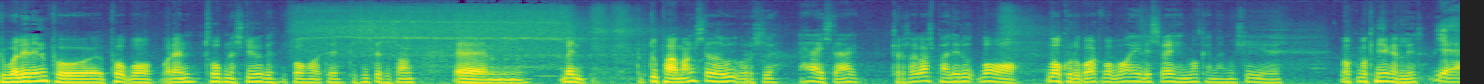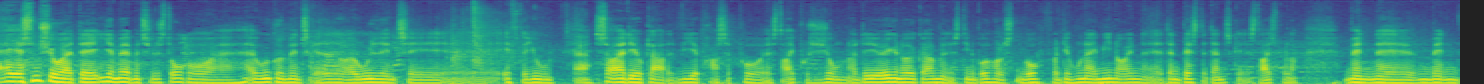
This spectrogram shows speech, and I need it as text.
Du var lidt inde på, øh, på hvor, hvordan truppen er styrket i forhold til, til sidste sæson. Øhm, men du, du peger mange steder ud, hvor du siger, her er I stærke. Kan du så ikke også pege lidt ud, hvor, hvor kunne du godt, hvor, hvor er I lidt svag hen, hvor kan man måske... Øh, hvor, hvor knirker det lidt? Ja, jeg synes jo, at uh, i og med, at Mathilde Storgård er, er udgået med en skade og er ude indtil uh, efter jul, ja. så er det jo klart, at vi er presset på uh, stregpositionen. Og det er jo ikke noget at gøre med Stine Bådholds niveau, fordi hun er i mine øjne uh, den bedste danske stregspiller. Men, uh, men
